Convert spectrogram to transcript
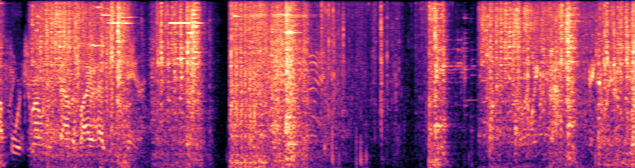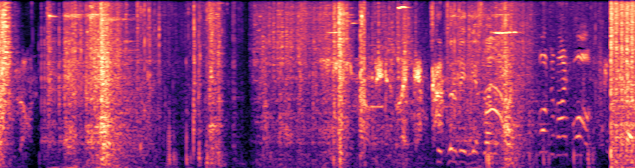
Op 4 drone has found the biohazard container. Always up. Think of it as a zone. Easy mounted. Let them Stay come. clear of ABS line of fire. 10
